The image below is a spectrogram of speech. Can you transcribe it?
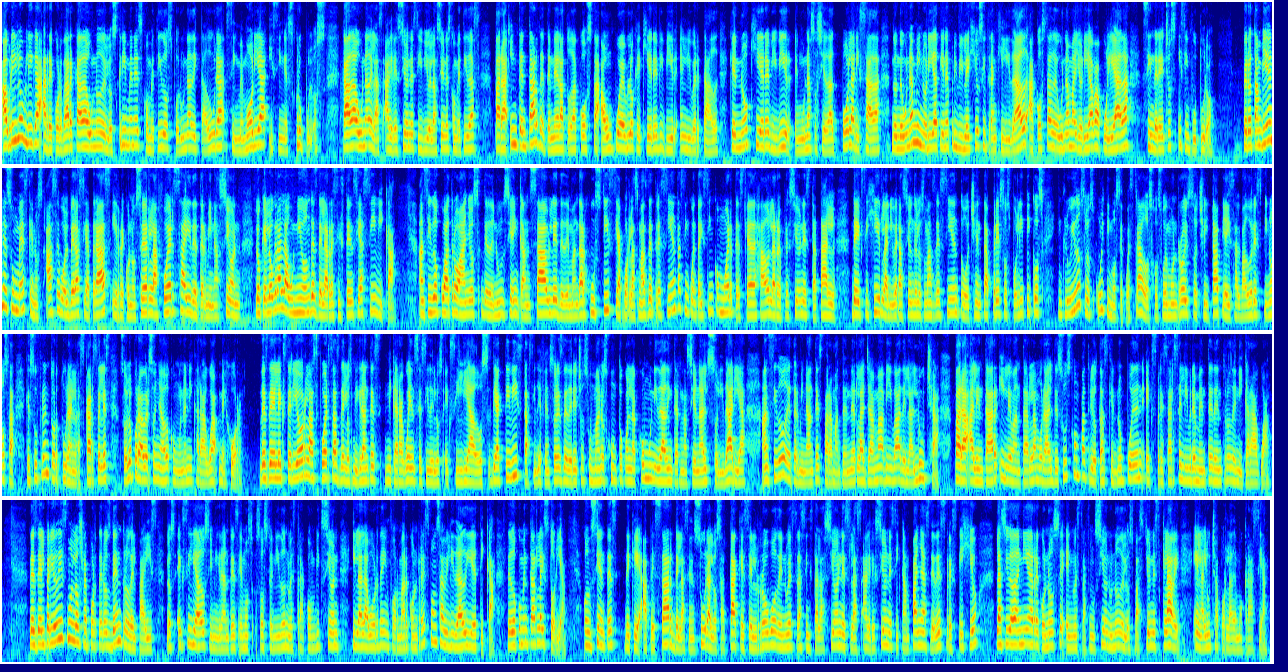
Abril obliga a recordar cada uno de los crímenes cometidos por una dictadura sin memoria y sin escrúpulos, cada una de las agresiones y violaciones cometidas para intentar detener a toda costa a un pueblo que quiere vivir en libertad, que no quiere vivir en una sociedad polarizada donde una minoría tiene privilegios y tranquilidad a costa de una mayoría vapuleada sin derechos y sin futuro. Pero también es un mes que nos hace volver hacia atrás y reconocer la fuerza y determinación, lo que logra la unión desde la resistencia cívica. Han sido cuatro años de denuncia incansable, de demandar justicia por las más de 355 muertes que ha dejado la represión estatal, de exigir la liberación de los más de 180 presos políticos, incluidos los últimos secuestrados, Josué Monroy, Xochil Tapia y Salvador Espinosa, que sufren tortura en las cárceles solo por haber soñado con una Nicaragua mejor. Desde el exterior, las fuerzas de los migrantes nicaragüenses y de los exiliados, de activistas y defensores de derechos humanos junto con la comunidad internacional solidaria han sido determinantes para mantener la llama viva de la lucha, para alentar y levantar la moral de sus compatriotas que no pueden expresarse libremente dentro de Nicaragua. Desde el periodismo, los reporteros dentro del país, los exiliados inmigrantes hemos sostenido nuestra convicción y la labor de informar con responsabilidad y ética, de documentar la historia, conscientes de que a pesar de la censura, los ataques, el robo de nuestras instalaciones, las agresiones y campañas de desprestigio, la ciudadanía reconoce en nuestra función uno de los bastiones clave en la lucha por la democracia.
